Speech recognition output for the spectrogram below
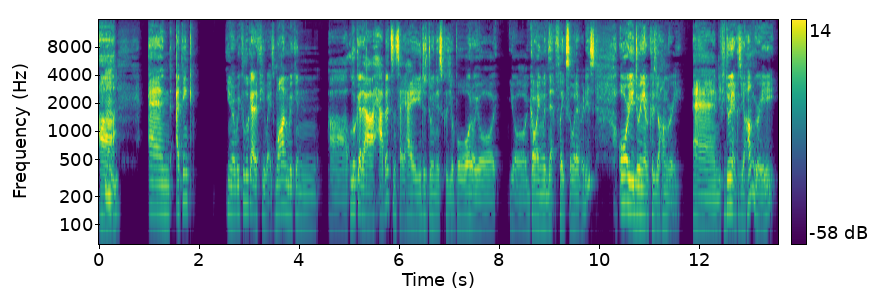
Uh, mm. And I think you know, we could look at a few ways. One, we can uh, look at our habits and say, "Hey, are you're just doing this because you're bored, or you're you're going with Netflix or whatever it is, or you're doing it because you're hungry." And if you're doing it because you're hungry,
